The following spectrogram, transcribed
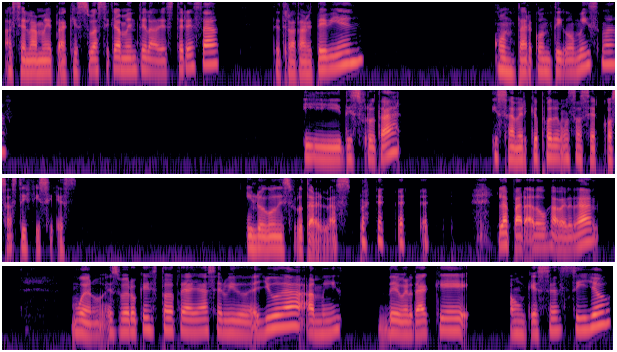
hacia la meta, que es básicamente la destreza de tratarte bien, contar contigo misma y disfrutar y saber que podemos hacer cosas difíciles y luego disfrutarlas. La paradoja, ¿verdad? Bueno, espero que esto te haya servido de ayuda. A mí, de verdad que, aunque es sencillo,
